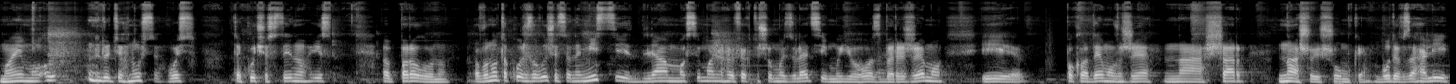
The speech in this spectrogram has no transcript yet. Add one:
маємо Ой, дотягнувся. Ось таку частину із е, поролону. Воно також залишиться на місці для максимального ефекту шумоізоляції. Ми його збережемо і покладемо вже на шар нашої шумки. Буде взагалі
